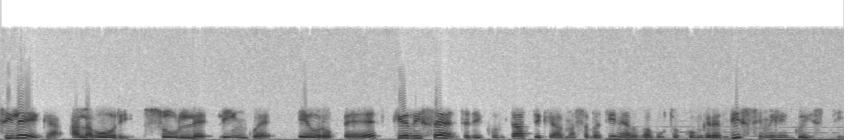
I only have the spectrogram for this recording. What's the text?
si lega a lavori sulle lingue europee, che risente dei contatti che Alma Sabatini aveva avuto con grandissimi linguisti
